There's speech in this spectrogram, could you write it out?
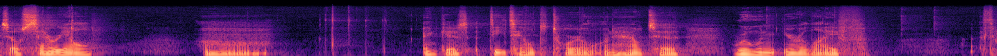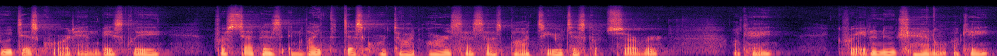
So, serial. Uh, and gives a detailed tutorial on how to ruin your life through Discord. And basically, first step is invite the discord.rsss bot to your Discord server. Okay, create a new channel. Okay,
